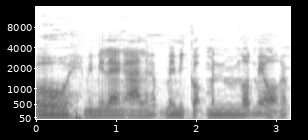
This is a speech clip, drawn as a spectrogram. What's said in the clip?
โอ้ย ไม่มีแรงอ่านแล้วครับ ไม่มีเกาะมันลดไม่ออกครับ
